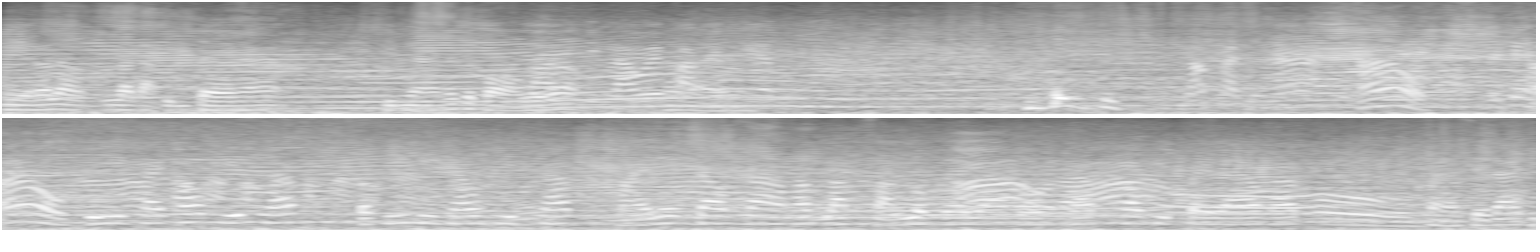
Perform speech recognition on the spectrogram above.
นี่เขาระดับอินเตอร์ฮะทีมงานก็จะบอกเลยว่าจริงๆเราไว้พักให้เงียบ เฮ้ยรับ85อ้าวอ้าวปีใครเข้าผิดครับเมื่อกี้มีเข้าผิดครับ หมายเลข 99 ครับรังสรรค์ลมในยานนท์ครับ เข้าผิดไปแล้วครับ โอ้แหมเสียดายจ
